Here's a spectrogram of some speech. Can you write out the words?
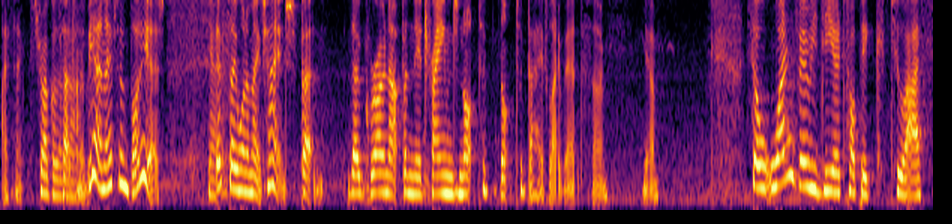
I think, Struggle start around. To, yeah, and they have to embody it Yeah. if they want to make change. But they're grown up and they're trained not to not to behave like that. So, yeah. So, one very dear topic to us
